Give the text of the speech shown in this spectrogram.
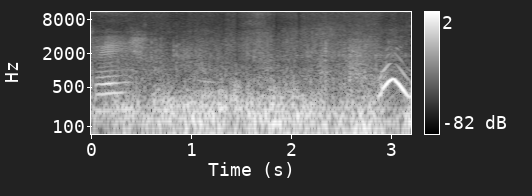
Okay. Woo!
